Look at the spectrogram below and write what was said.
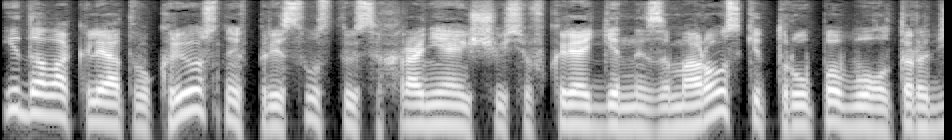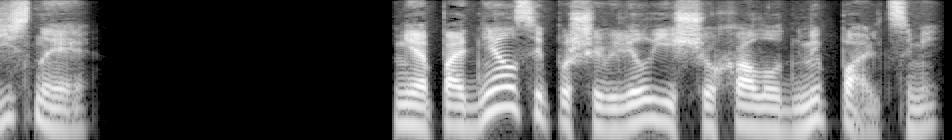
и дала клятву крестной в присутствии сохраняющегося в криогенной заморозке трупа Уолтера Диснея. Я поднялся и пошевелил еще холодными пальцами.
